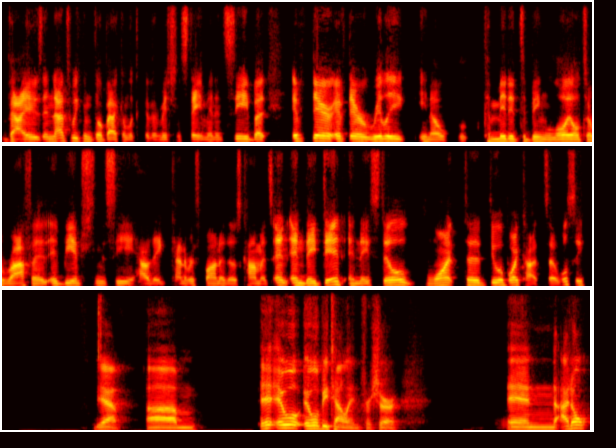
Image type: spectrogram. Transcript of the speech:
values, and that's we can go back and look at their mission statement and see. But if they're if they're really you know committed to being loyal to Rafa, it'd be interesting to see how they kind of respond to those comments. And and they did, and they still want to do a boycott. So we'll see. Yeah, um, it, it will it will be telling for sure. And I don't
